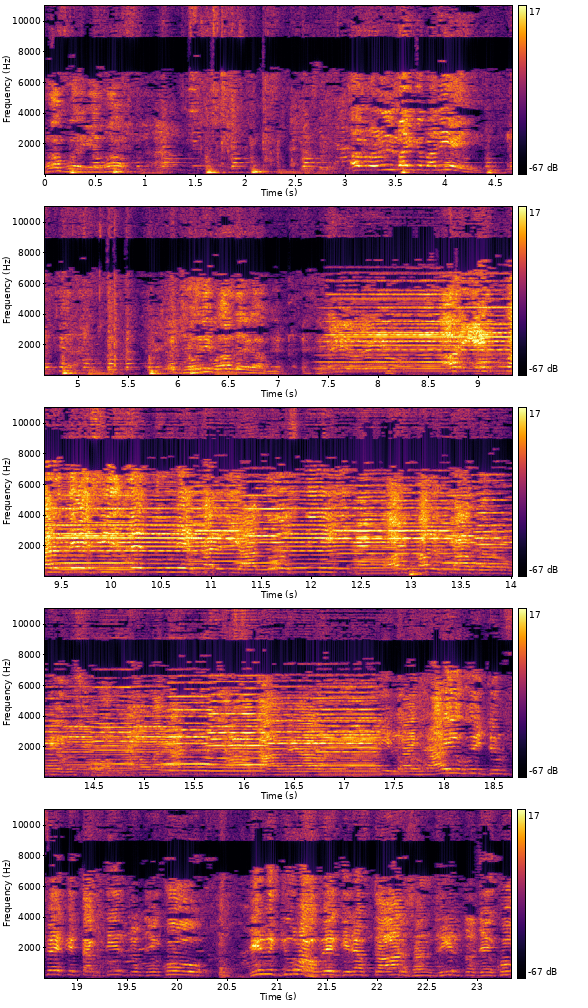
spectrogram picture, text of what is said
रफ हो गया रफ अब भाई की बारी है मार देगा हमें और एक परदेसी से तूने कर लिया दोस्ती और कल क्या करोगे लहराई हुई जुल्फे की तकदीर तो देखो। दिल क्यों ना हुए गिरफ़्तार संजीर तो देखो।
